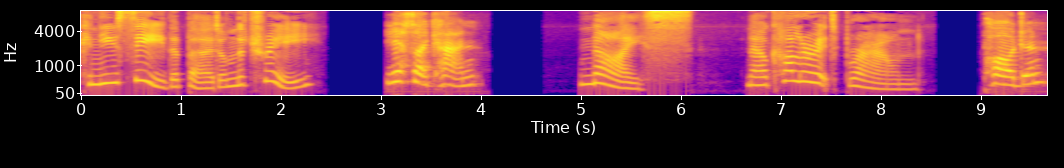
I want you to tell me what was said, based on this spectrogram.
Can you see the bird on the tree? Yes, I can. Nice. Now colour it brown. Pardon?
